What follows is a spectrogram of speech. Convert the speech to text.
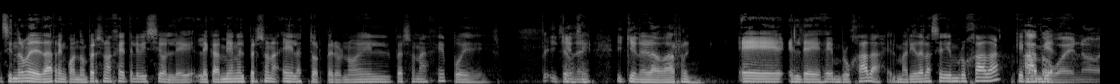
síndrome de Darren, cuando un personaje de televisión le, le cambian el persona, el actor, pero no el personaje, pues ¿Y quién, es- ¿Y quién era Darren? Eh, el de Embrujada, el marido de la serie Embrujada, que ah, cambia. pero bueno,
